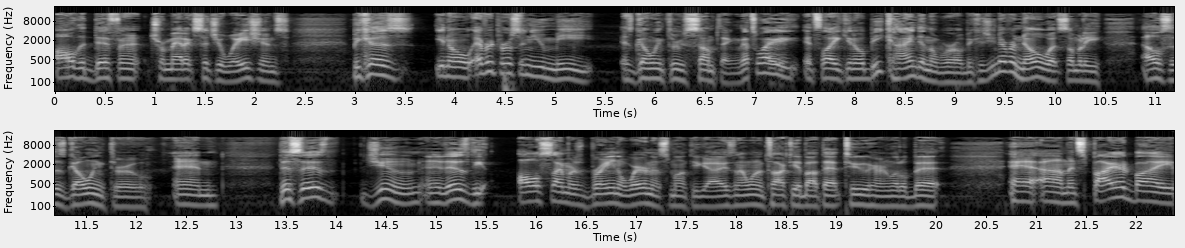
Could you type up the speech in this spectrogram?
all the different traumatic situations because you know every person you meet is going through something. That's why it's like, you know, be kind in the world because you never know what somebody else is going through. And this is June and it is the Alzheimer's Brain Awareness Month, you guys. And I want to talk to you about that too here in a little bit. Uh, um, inspired by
